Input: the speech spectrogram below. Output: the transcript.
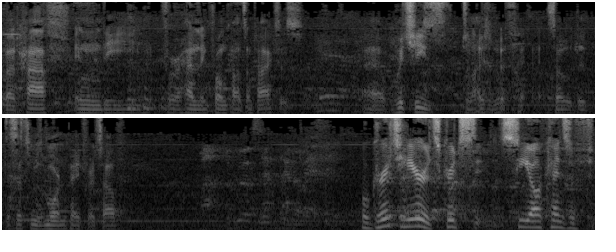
about half in the for handling phone calls and faxes, uh, which he's delighted with. So the, the system is more than paid for itself. Well, great to hear. It's great to see all kinds of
